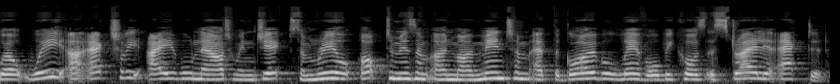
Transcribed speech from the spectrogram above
Well, we are actually able now to inject some real optimism and momentum at the global level because Australia acted.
